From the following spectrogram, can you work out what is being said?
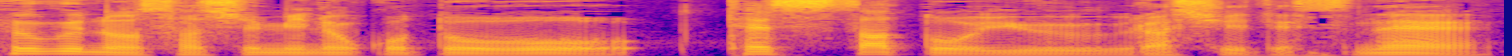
フグの刺身のことをテッサというらしいですね。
